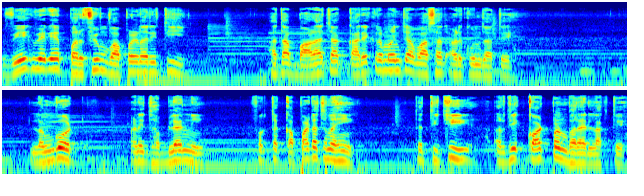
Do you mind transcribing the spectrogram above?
वेगवेगळे परफ्यूम वापरणारी ती आता बाळाच्या कार्यक्रमांच्या वासात अडकून जाते. लंगोट आणि झबल्यांनी फक्त कपाटच नाही तर तिची अर्धी कॉट पण भरायला लागते.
